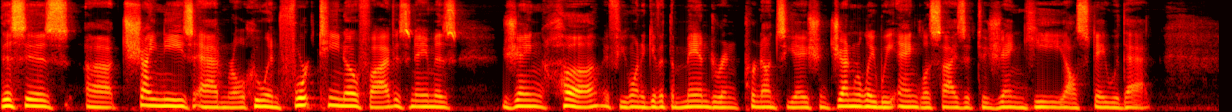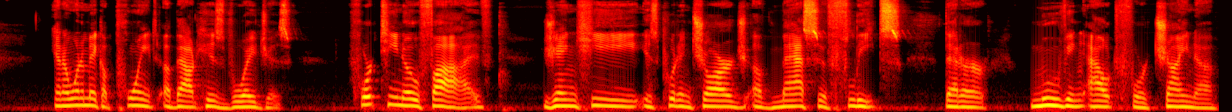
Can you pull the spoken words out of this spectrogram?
This is a Chinese admiral who, in 1405, his name is Zheng He, if you want to give it the Mandarin pronunciation. Generally, we anglicize it to Zheng He. I'll stay with that. And I want to make a point about his voyages. 1405, Zheng He is put in charge of massive fleets that are moving out for China.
